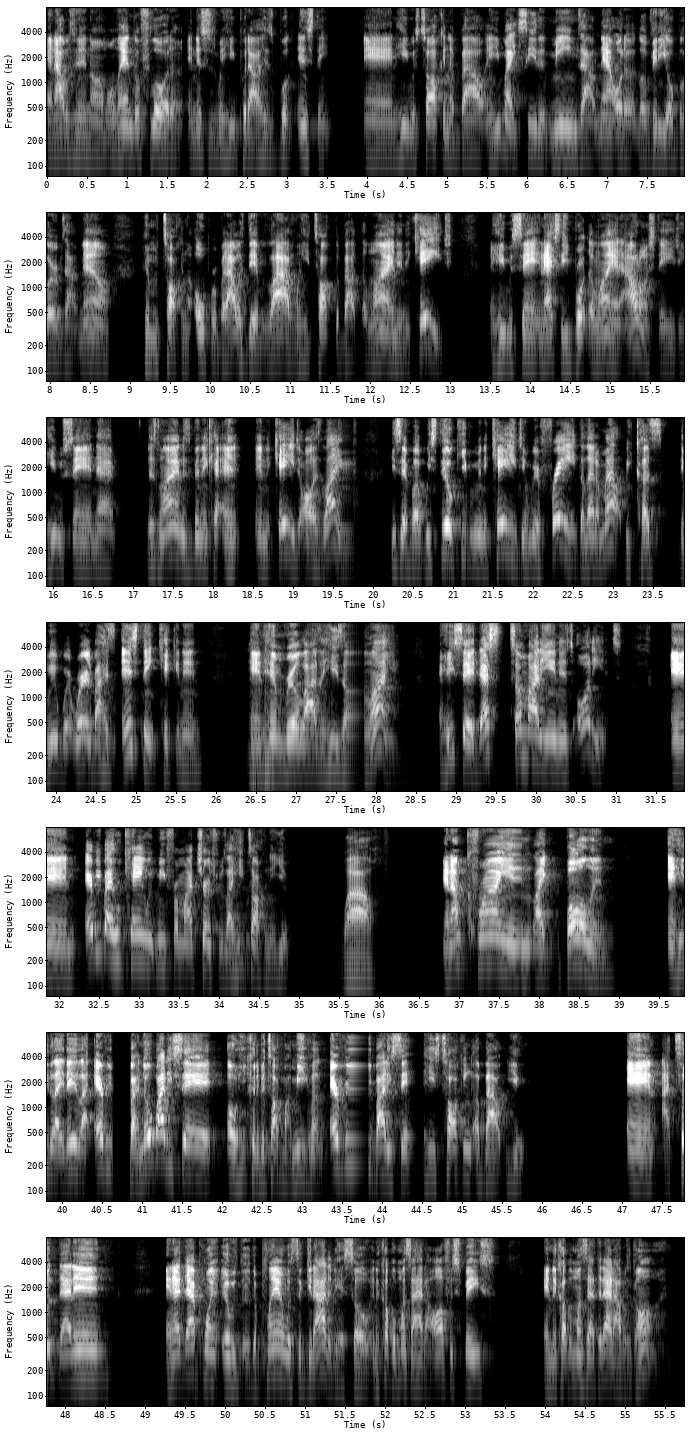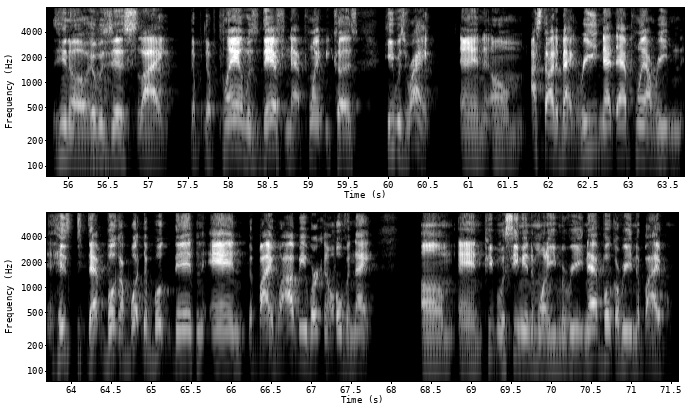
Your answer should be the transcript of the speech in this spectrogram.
and I was in um, Orlando, Florida, and this is when he put out his book Instinct, and he was talking about, and you might see the memes out now or the, the video blurbs out now, him talking to Oprah, but I was there live when he talked about the lion in the cage, and he was saying, and actually he brought the lion out on stage, and he was saying that this lion has been in, ca- in, in the cage all his life. He said, but we still keep him in the cage, and we're afraid to let him out because we- we're worried about his instinct kicking in and Mhm. him realizing he's a lion. And he said, that's somebody in his audience. And everybody who came with me from my church was like, he talking to you. Wow. And I'm crying, like bawling. And he like, they like everybody, nobody said, oh, he could have been talking about me. Everybody said he's talking about you. And I took that in. And at that point, it was the plan was to get out of there. So in a couple months, I had an office space. And a couple months after that, I was gone. You know, wow. it was just like the, the plan was there from that point because he was right. And um, I started back reading at that point. I'm reading his that book. I bought the book then and the Bible. I'll be working overnight. Um, and people would see me in the morning, even reading that book or reading the Bible.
